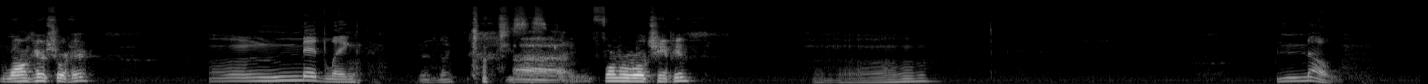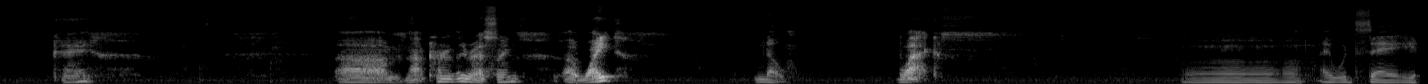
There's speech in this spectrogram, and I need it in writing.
long hair, short hair. Mm, Mid length. Jesus Uh, former world champion. Mm. No. Okay. Um, not currently wrestling. Uh, white, No. black. Mm, I would say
